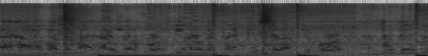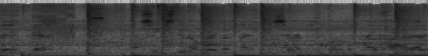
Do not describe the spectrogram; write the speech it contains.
I have abandoned my house on 14 August 1974. and Two days later, on 16 August 1974, my father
